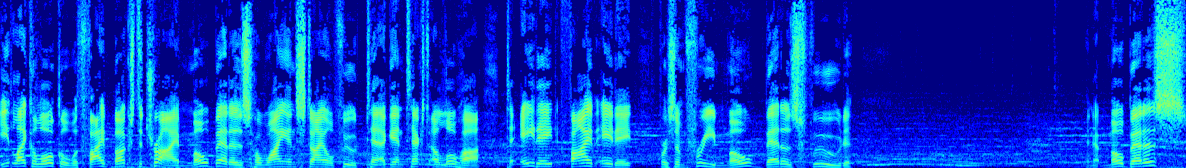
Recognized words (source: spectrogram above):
Eat like a local with five bucks to try Mo Betta's Hawaiian style food. Te- again, text Aloha to 88588 for some free Mo Betta's food. And at Mo Betta's,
